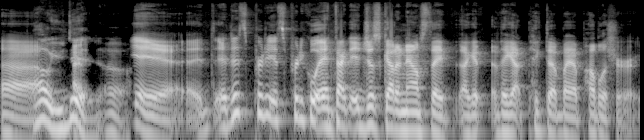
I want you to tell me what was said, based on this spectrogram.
Uh, oh, you did. oh, Yeah, yeah. It, it is pretty. It's pretty cool. In fact, it just got announced they I get, they got picked up by a publisher.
